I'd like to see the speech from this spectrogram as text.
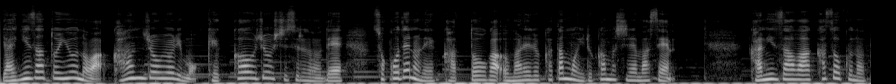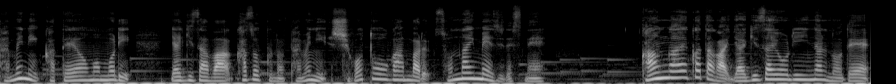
ヤギ座というのは感情よりも結果を重視するので、そこでのね、葛藤が生まれる方もいるかもしれません。蟹座は家族のために家庭を守り、ヤギ座は家族のために仕事を頑張る、そんなイメージですね。考え方がヤギ座寄りになるので、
